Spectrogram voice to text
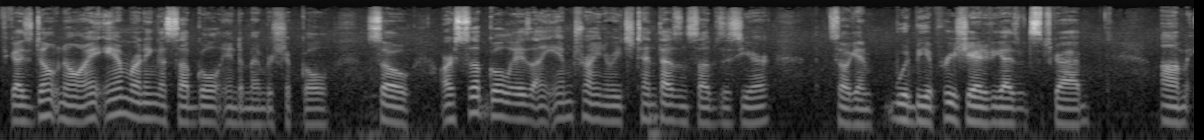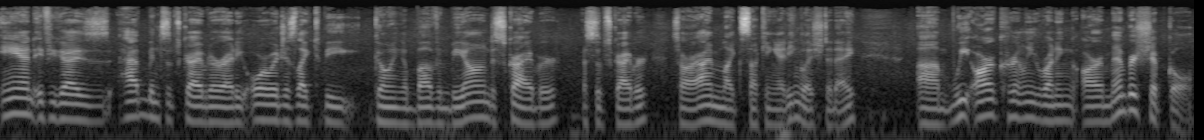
if you guys don't know, I am running a sub goal and a membership goal. So Our sub goal is I am trying to reach 10,000 subs this year. So again, would be appreciated if you guys would subscribe. Um, and if you guys have been subscribed already or would just like to be going above and beyond a subscriber, a subscriber, sorry, I'm like sucking at English today. Um, we are currently running our membership goal.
